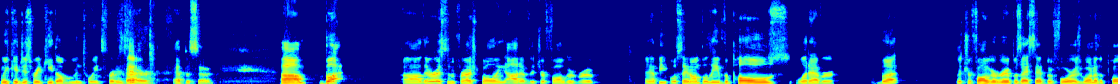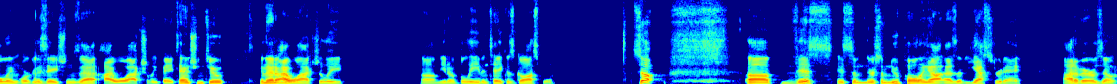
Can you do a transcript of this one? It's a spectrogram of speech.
we could just read Keith Olbermann tweets for an entire yeah. episode. Um, but uh, there is some fresh polling out of the Trafalgar Group. I know people say don't believe the polls, whatever, but the Trafalgar Group, as I said before, is one of the polling organizations that I will actually pay attention to, and that I will actually, um, you know, believe and take as gospel. So, uh, this is some. There's some new polling out as of yesterday, out of Arizona.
